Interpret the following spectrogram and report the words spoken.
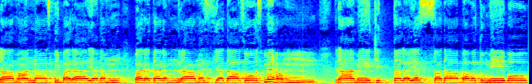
रामान्नास्ति परायणं परतरं रामस्य दासोऽस्म्यहम् రామే చిత్తలయ సదా భవతు మేభో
